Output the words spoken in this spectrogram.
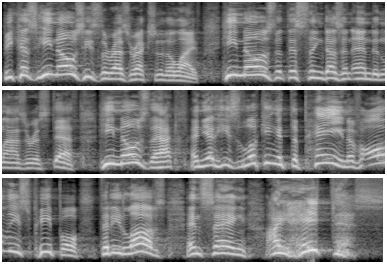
because he knows he's the resurrection of the life. He knows that this thing doesn't end in Lazarus' death. He knows that, and yet he's looking at the pain of all these people that he loves and saying, I hate this.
